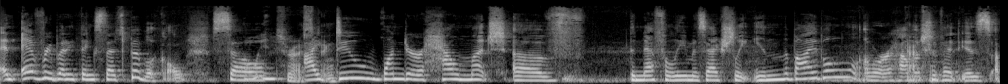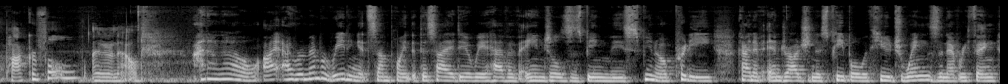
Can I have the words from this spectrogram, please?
and everybody thinks that's biblical. So oh, I do wonder how much of the Nephilim is actually in the Bible or how gotcha. much of it is apocryphal. I don't know. I don't know. I, I, remember reading at some point that this idea we have of angels as being these, you know, pretty kind of androgynous people with huge wings and everything,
